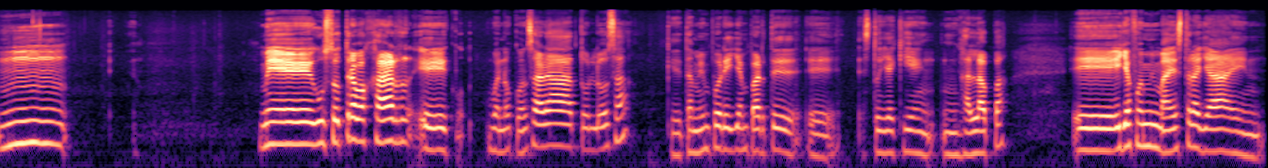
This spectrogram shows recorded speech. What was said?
Mm, me gustó trabajar, eh, bueno, con Sara Tolosa, que también por ella en parte eh, estoy aquí en, Jalapa. Eh, ella fue mi maestra ya en,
